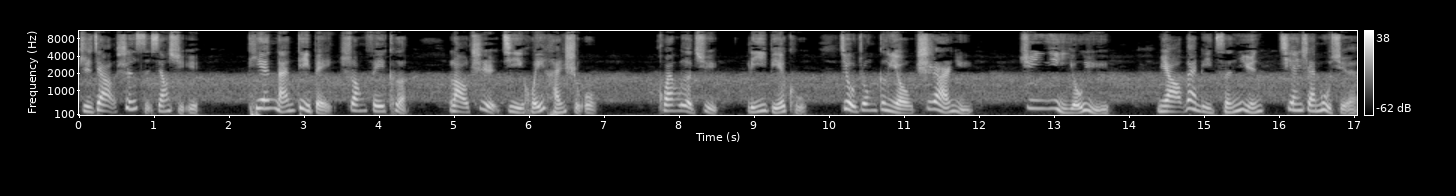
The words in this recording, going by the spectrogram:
只叫生死相许。天南地北双飞客，老翅几回寒暑。欢乐去，离别苦。旧中更有痴儿女。君意有语，渺万里层云，千山暮雪，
